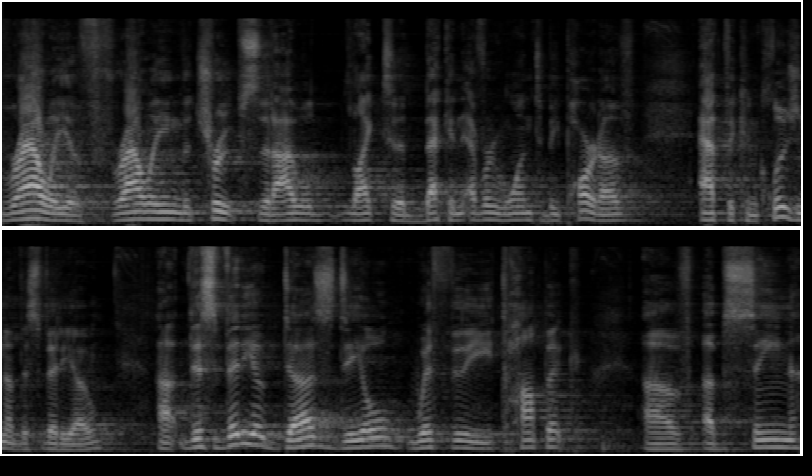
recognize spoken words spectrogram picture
rally of rallying the troops that I would like to beckon everyone to be part of at the conclusion of this video. Uh, this video does deal with the topic of obscene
